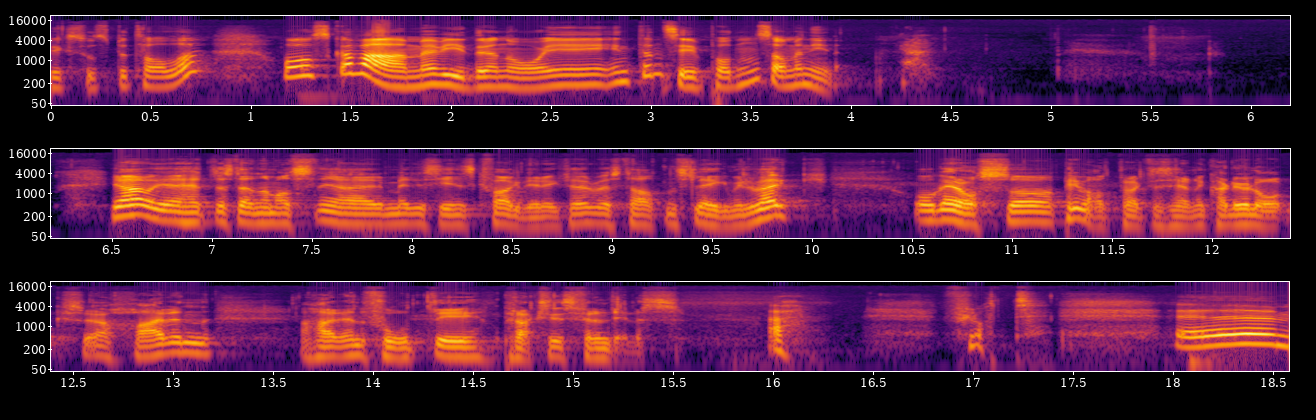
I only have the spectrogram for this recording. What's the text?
Rikshospitalet. Og skal være med videre nå i intensivpodden sammen med Nine. Ja, og jeg heter Steinar Madsen. Jeg er medisinsk fagdirektør ved Statens legemiddelverk. Og er også privatpraktiserende kardiolog. Så jeg har en, jeg har en fot i praksis fremdeles. Ja, flott. Eh,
